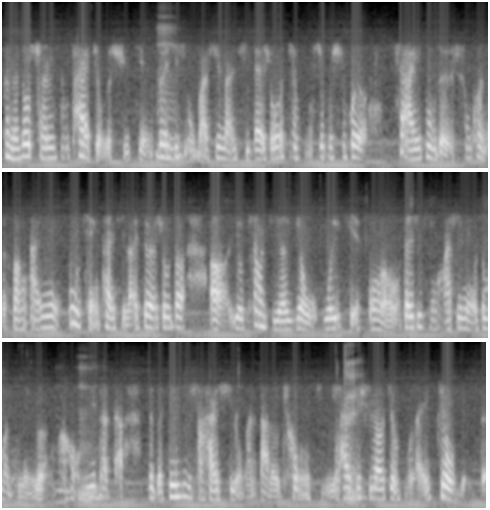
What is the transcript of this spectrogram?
可能都存不太久的时间。所以其实我们还是蛮期待说，政府是不是会有下一步的纾困的方案，因为目前看起来虽然说到呃有降级了，也有微解封了，但是情况还是没有这么的明朗，然后因为大家这个经济上还是有蛮大的冲击，还是需要政府来救援的。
